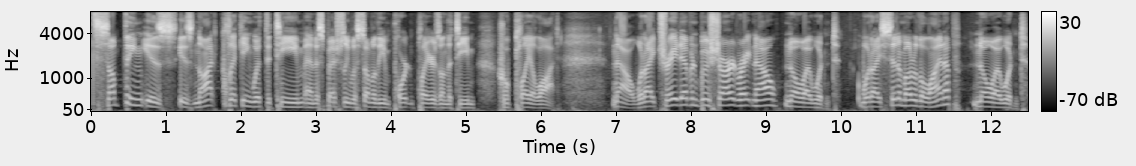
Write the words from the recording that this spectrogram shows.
something is is not clicking with the team, and especially with some of the important players on the team who play a lot. Now, would I trade Evan Bouchard right now? No, I wouldn't. Would I sit him out of the lineup? No, I wouldn't.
